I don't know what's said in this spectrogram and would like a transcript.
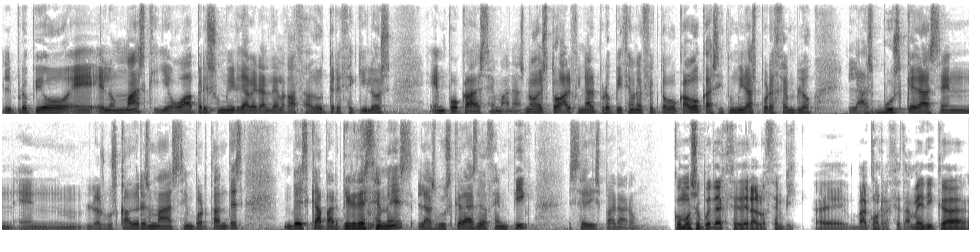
el propio eh, Elon Musk llegó a presumir de haber adelgazado 13 kilos en pocas semanas. ¿no? Esto al final propicia un efecto boca a boca. Si tú miras, por ejemplo, las búsquedas en, en los buscadores más importantes, ves que a partir de ese mes las búsquedas de Ozempic se disparan ¿Cómo se puede acceder al Ozempic? Eh, ¿Va con receta médica?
